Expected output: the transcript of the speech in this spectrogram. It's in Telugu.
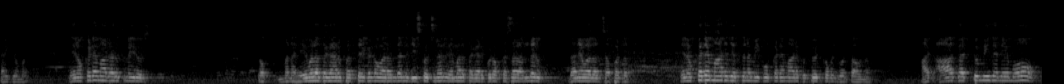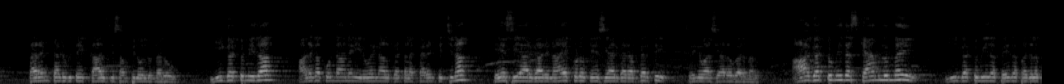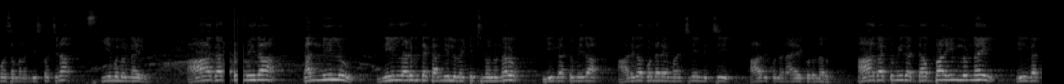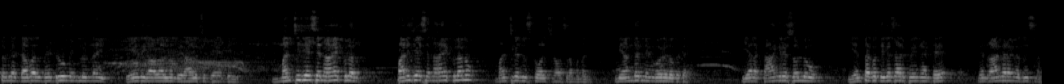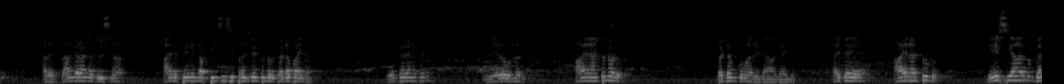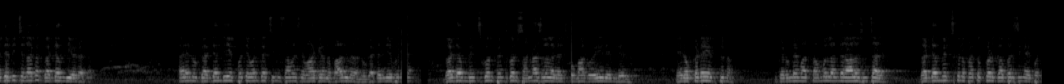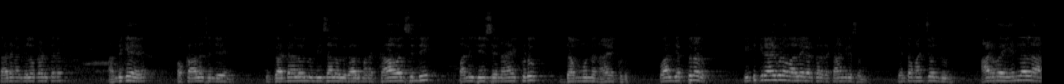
థ్యాంక్ యూ అమ్మా నేను ఒక్కటే మాట్లాడుతున్నా ఈరోజు. మన హేమలత గారు ప్రత్యేకంగా వారందరినీ తీసుకొచ్చినారు. హేమలత గారికి కూడా ఒక్కసారి అందరూ ధన్యవాదాలు చెప్పట్లేదు నేను ఒక్కటే మాట చెప్తున్నా మీకు ఒక్కటే మాట గుర్తుపెట్టుకోమని కొడతా ఉన్నా. ఆ- ఆ గట్టు మీదనేమో కరెంట్ అడిగితే కాల్చి చంపినోళ్ళు ఉన్నారు. ఈ గట్టు మీద అడగకుండానే ఇరవై నాలుగు గంటల కరెంట్ ఇచ్చిన కేసీఆర్ గారి నాయకుడు కేసీఆర్ గారి అభ్యర్థి శ్రీనివాస్ యాదవ్ గారు ఉన్నారు. ఆ గట్టు మీద స్కామ్లున్నాయి ఈ గట్టు మీద పేద ప్రజల కోసం మనం తీసుకొచ్చిన స్కీములున్నాయి ఆ గట్టు మీద కన్నీళ్ళు నీళ్ళు అడిగితే కన్నీళ్ళు పెట్టించిన వాళ్ళు ఉన్నారు. ఈ గట్టు మీద అడగకుండానే మంచినీళ్ళు ఇచ్చి ఆదుకున్న నాయకుడు ఉన్నారు. ఆ గట్టు మీద డబ్బా ఇండ్లున్నాయి ఈ గట్టు మీద డబల్ బెడ్రూమ్ ఇండ్లు ఉన్నాయి. ఏది కావాలనో మీరు ఆలోచన చేయండి. మంచి చేసే నాయకులను పని చేసే నాయకులను మంచిగా చూసుకోవాల్సిన అవసరం ఉన్నది. మీ అందరు నేను కోరేది ఒకటే. ఇవాళ కాంగ్రెస్ వాళ్ళు ఎంతకు దిగజారిపోయిందంటే నేను రాంగరంగా చూసిన. అదే రాంగరంగా చూసిన. ఆయన పేరు ఆ పీసీసీ ప్రెసిడెంట్ ఉన్నాడు గడ్డప ఆయన. ఏం పేరు ఆయన పేరు? ఏదో ఉన్నది. ఆయన అంటున్నాడు గడ్డం కుమార్ రెడ్డి ఆ గాయని. అయితే ఆయన అంటుండు కేసీఆర్ను గద్దెదించేదాకా గడ్డం తీయడట. అరే నువ్వు గడ్డం తీయకపోతే ఎవరికి వచ్చింది సమస్య? మాకేమన్నా బాధ ఉన్నదా? నువ్వు గడ్డం తీయకపోతే గడ్డం పెంచుకొని పెంచుకొని సన్నాసులలో కలుసుకో మాకు ఏదేం లేదు. నేను ఒక్కటే చెప్తున్నా. ఇక్కడ ఉండే మా తమ్ముళ్ళందరూ ఆలోచించాలి. గడ్డం పెంచుకున్న ప్రతి ఒక్కడు గబ్బర్ సింగ్ అయిపోతాడే నాకు తెలియక అడుగుతాను? అందుకే ఒక్క ఆలోచన చేయండి. ఈ గడ్డాలోళ్ళు మీసాలోళ్ళు కాదు. మనకు కావాల్సింది పని చేసే నాయకుడు దమ్మున్న నాయకుడు. వాళ్ళు చెప్తున్నారు ఇంటి కిరాయి కూడా వాళ్ళే కడతారట కాంగ్రెస్ వాళ్ళు. ఎంత మంచి వాళ్ళు చూడు. అరవై ఏళ్ళలో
